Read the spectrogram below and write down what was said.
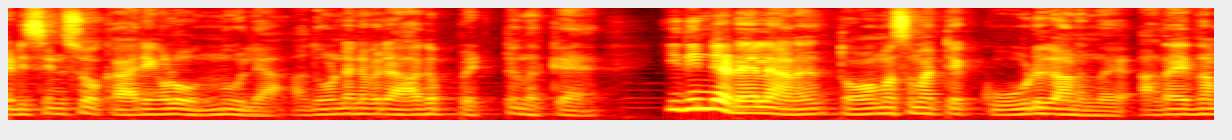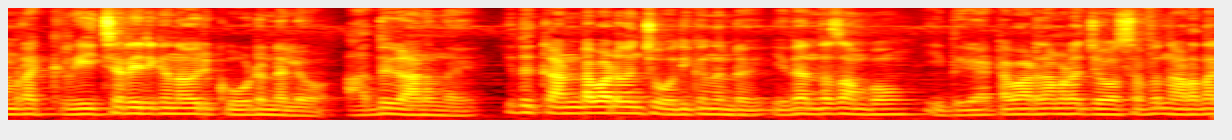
മെഡിസിൻസോ കാര്യങ്ങളോ ഒന്നുമില്ല. അതുകൊണ്ട് തന്നെ ഇവർ ആകെ പെട്ട് നിൽക്കുക ഇതിന്റെ ഇടയിലാണ് തോമസ് മറ്റേ കൂട് കാണുന്നത്. അതായത് നമ്മുടെ ക്രീച്ചർ ഇരിക്കുന്ന ഒരു കൂടുണ്ടല്ലോ അത് കാണുന്നത്. ഇത് കണ്ടപാട് അവൻ ചോദിക്കുന്നുണ്ട് ഇതെന്താ സംഭവം? ഇത് കേട്ടപാട് നമ്മുടെ ജോസഫ് നടന്ന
